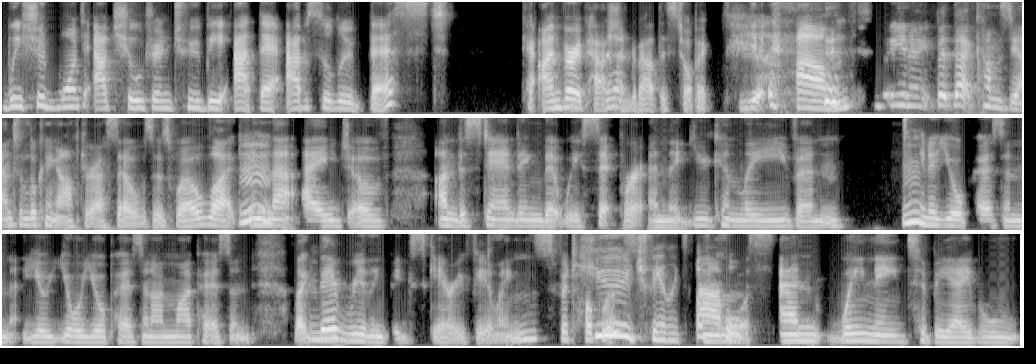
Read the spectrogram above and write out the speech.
We should want our children to be at their absolute best I'm very passionate about this topic. Yeah. Um, you know, but that comes down to looking after ourselves as well. Like mm. in that age of understanding that we're separate and that you can leave and mm. you know, your person, you're you're your person, I'm my person. Like mm. they're really big, scary feelings for toddlers. Huge feelings, of um, course. And we need to be able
